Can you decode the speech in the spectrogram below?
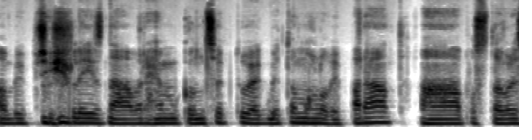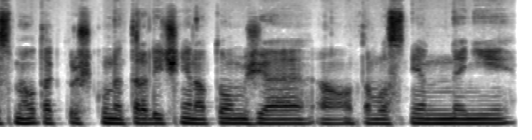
aby mhm. přišli s návrhem konceptu, jak by to mohlo vypadat a postavili jsme ho tak trošku netradičně na tom, že tam vlastně není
